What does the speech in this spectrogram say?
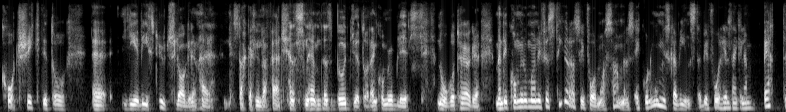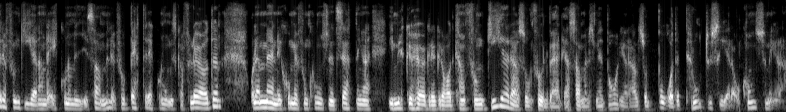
kortsiktigt att eh, ge visst utslag i den här stackars lilla färdtjänstnämndens budget och den kommer att bli något högre. Men det kommer att manifesteras i form av samhällsekonomiska vinster. Vi får helt enkelt en bättre fungerande ekonomi i samhället. Vi får bättre ekonomiska flöden och där människor med funktionsnedsättningar i mycket högre grad kan fungera som fullvärdiga samhällsmedborgare, alltså både producera och konsumera.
